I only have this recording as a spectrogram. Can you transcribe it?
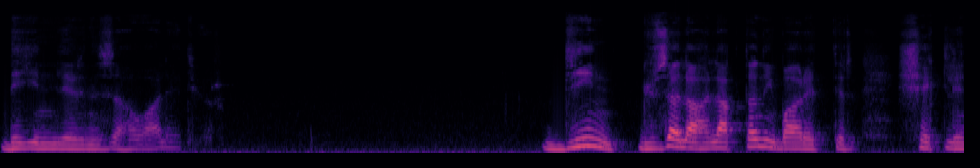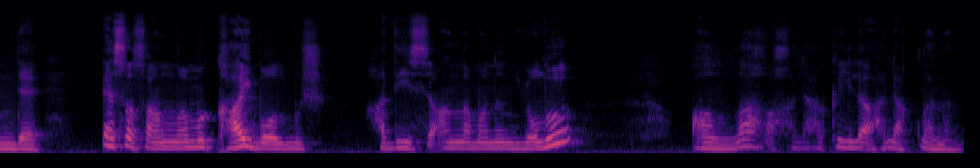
beyinlerinize havale ediyorum. Din güzel ahlaktan ibarettir şeklinde esas anlamı kaybolmuş hadisi anlamanın yolu Allah ahlakıyla ahlaklanın.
